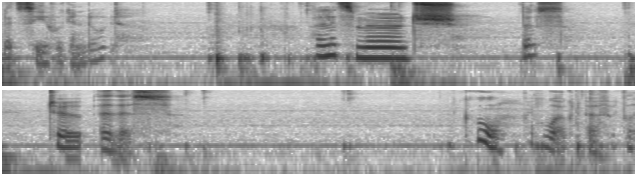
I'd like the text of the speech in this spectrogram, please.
Let's see if we can do it. Let's merge this to this. Cool. It worked perfectly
